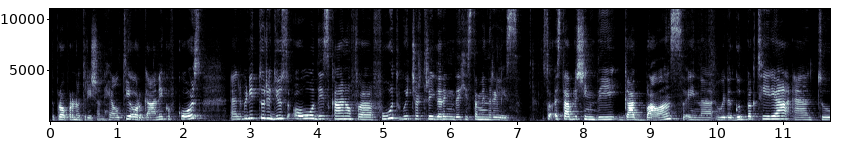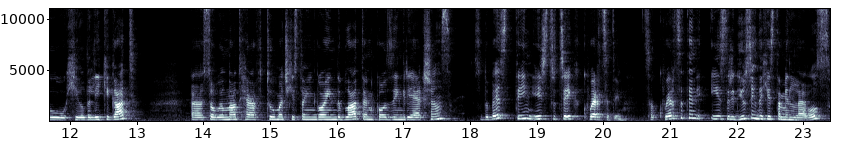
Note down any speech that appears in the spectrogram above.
the proper nutrition, healthy, organic, of course. And we need to reduce all these kind of uh, food which are triggering the histamine release. So establishing the gut balance in, uh, with a good bacteria and to heal the leaky gut. Uh, so we'll not have too much histamine going in the blood and causing reactions. So the best thing is to take quercetin. So quercetin is reducing the histamine levels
